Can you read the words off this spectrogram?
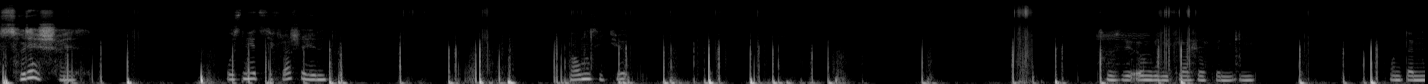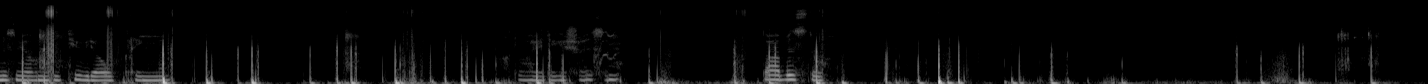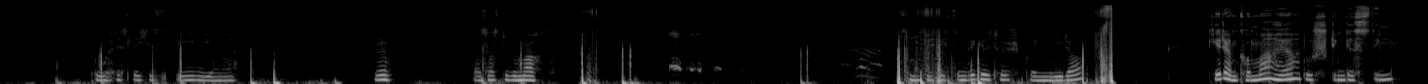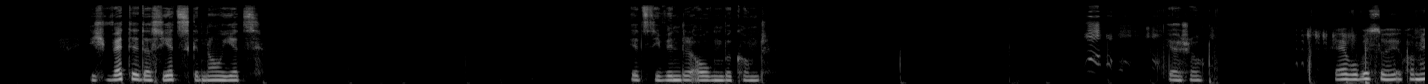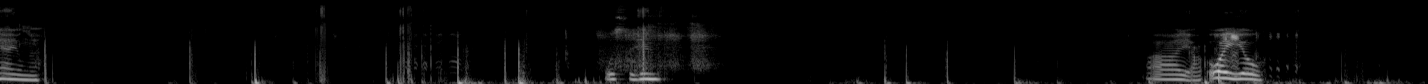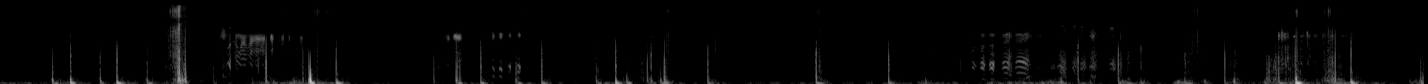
Was soll der Scheiß? Wo ist denn jetzt die Flasche hin? Warum ist die Tür? Jetzt müssen wir irgendwie die Flasche finden. Und dann müssen wir auch noch die Tür wieder aufkriegen, ne? du heilige Scheiße. Da bist du. Du hässliches Baby, Junge. Hm? Was hast du gemacht? Jetzt muss ich dich zum Wickeltisch bringen wieder. Okay, dann komm mal her, du stinkes Ding. Ich wette, dass jetzt, genau jetzt, jetzt die Windelaugen bekommt. Ja, schau. Hä, hey, wo bist du? Hey, komm her, Junge. Wo ist du hin? Ah ja. Oh, yo.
